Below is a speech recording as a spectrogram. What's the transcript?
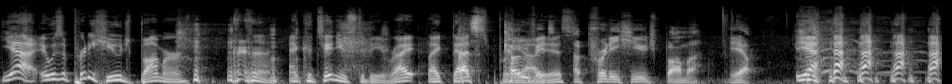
Yeah, it was a pretty huge bummer, and continues to be right. Like that's, pretty COVID, obvious. a pretty huge bummer. Yeah. Yeah.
